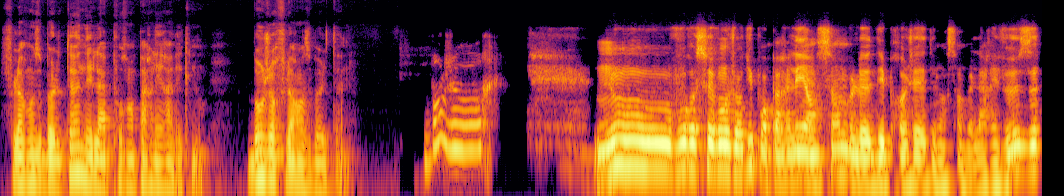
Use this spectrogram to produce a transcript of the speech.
Florence Bolton est là pour en parler avec nous. Bonjour Florence Bolton. Bonjour. Nous vous recevons aujourd'hui pour parler ensemble des projets de l'ensemble La Rêveuse,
